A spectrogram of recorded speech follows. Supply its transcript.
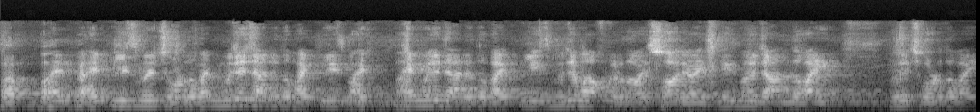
भाई भाई प्लीज़ मुझे छोड़ दो भाई, मुझे जाने दो भाई प्लीज़ भाई भाई, मुझे जाने दो भाई प्लीज़ मुझे माफ़ कर दो भाई सॉरी भाई प्लीज़ मुझे जान दो भाई, मुझे छोड़ दो भाई।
